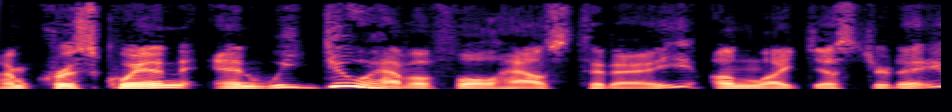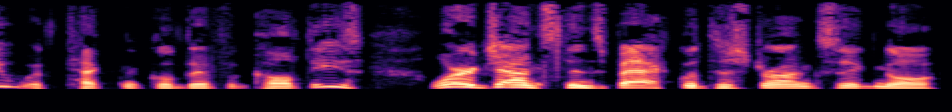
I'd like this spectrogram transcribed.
I'm Chris Quinn, and we do have a full house today, unlike yesterday with technical difficulties. Laura Johnston's back with the strong signal.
